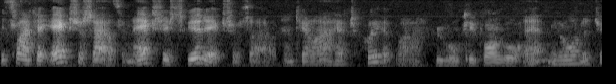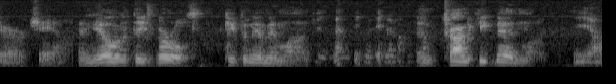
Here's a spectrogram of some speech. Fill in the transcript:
It's like an exercise, and actually, it's good exercise until I have to quit. Why You're gonna keep on going that and going to church? Yeah. and yelling at these girls, keeping them in line, yeah. and trying to keep dad in line. yeah.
